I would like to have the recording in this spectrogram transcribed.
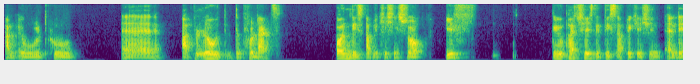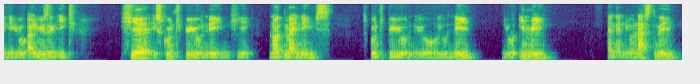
I'm able to uh, upload the product on this application. So if you purchased this application and then you are using it, here is going to be your name here, not my names. It's going to be your, your, your name, your email, and then your last name.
